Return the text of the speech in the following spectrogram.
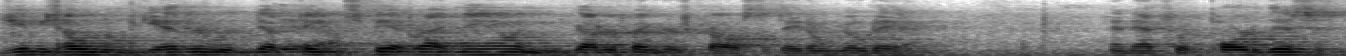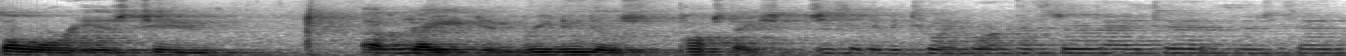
Jimmy's holding them together with duct tape and spit right now and we've got our fingers crossed that they don't go down. And that's what part of this is for, is to upgrade and renew those pump stations. You stations. said there'd be twenty-four customers added to it, is what you said?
